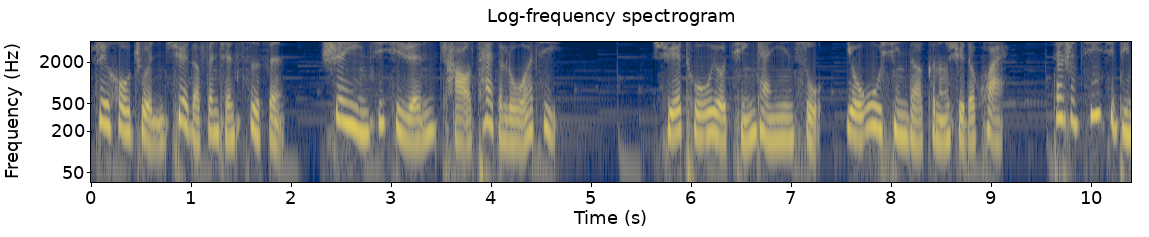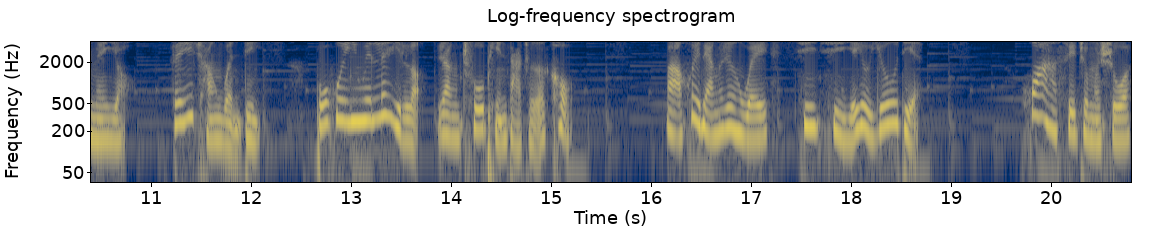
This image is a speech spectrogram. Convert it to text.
最后准确的分成四份，适应机器人炒菜的逻辑。学徒有情感因素，有悟性的可能学得快，但是机器并没有，非常稳定，不会因为累了让出品打折扣。马惠良认为机器也有优点。话虽这么说，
